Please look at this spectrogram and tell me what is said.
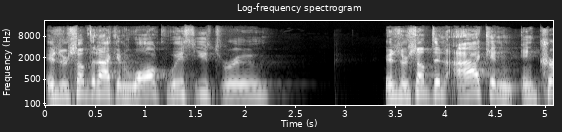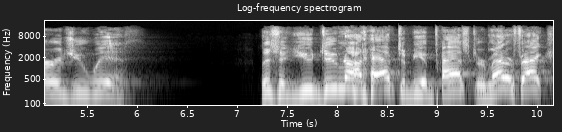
Is there something I can walk with you through? Is there something I can encourage you with? Listen, you do not have to be a pastor. Matter of fact,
